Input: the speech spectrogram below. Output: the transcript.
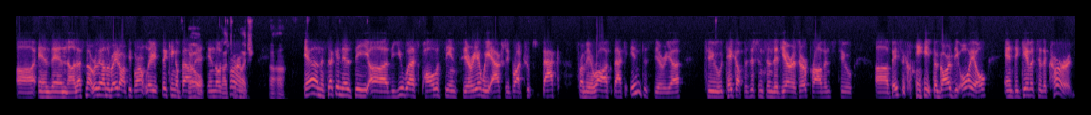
Uh, and then uh, that's not really on the radar. People aren't really thinking about no, it in those not terms. Too much. Uh-uh. Yeah, and the second is the uh, the U.S. policy in Syria. We actually brought troops back from Iraq back into Syria to take up positions in the Deir ez-Zor province to uh, basically to guard the oil and to give it to the Kurds.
